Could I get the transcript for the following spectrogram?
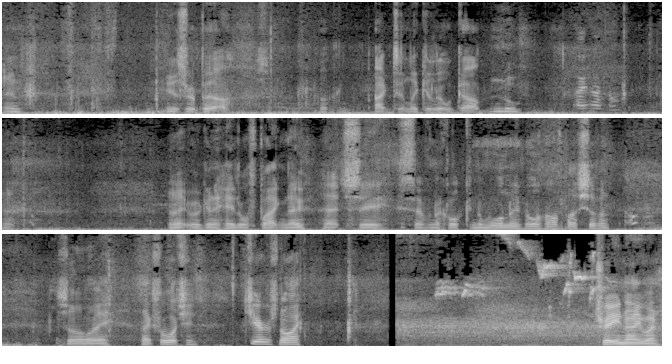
And here's Roberta acting like a little garden gnome. Right, we're going to head off back now. It's uh, 7 o'clock in the morning. Oh, half past 7. So, uh, thanks for watching. Cheers now. Train I win.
